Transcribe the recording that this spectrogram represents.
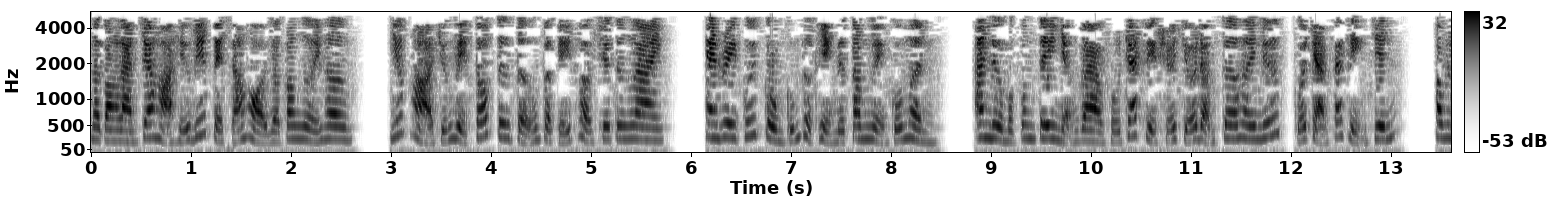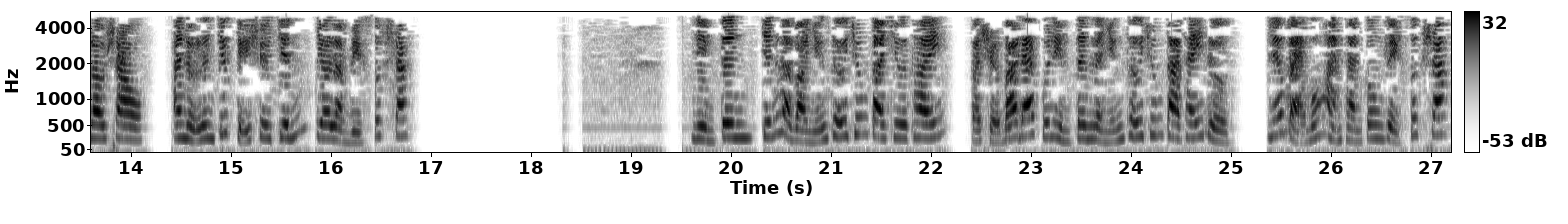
mà còn làm cho họ hiểu biết về xã hội và con người hơn, giúp họ chuẩn bị tốt tư tưởng và kỹ thuật cho tương lai. Henry cuối cùng cũng thực hiện được tâm nguyện của mình. Anh được một công ty nhận vào phụ trách việc sửa chữa động cơ hơi nước của trạm phát điện chính. Không lâu sau, anh được lên chức kỹ sư chính do làm việc xuất sắc. Niềm tin chính là vào những thứ chúng ta chưa thấy, và sự báo đáp của niềm tin là những thứ chúng ta thấy được. Nếu bạn muốn hoàn thành công việc xuất sắc,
